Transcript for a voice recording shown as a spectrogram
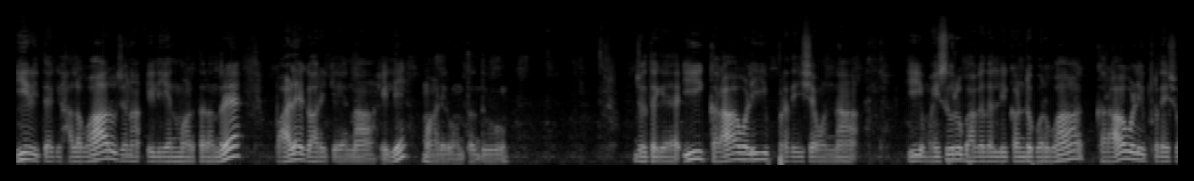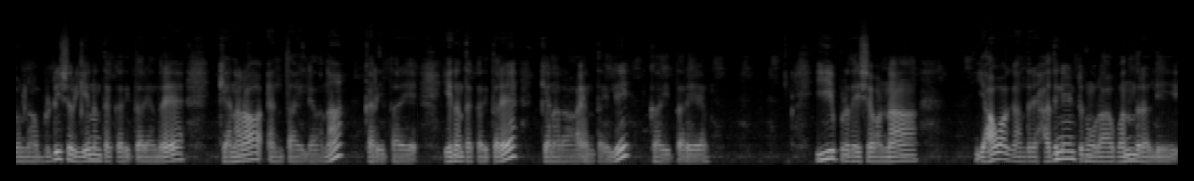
ಈ ರೀತಿಯಾಗಿ ಹಲವಾರು ಜನ ಇಲ್ಲಿ ಏನು ಮಾಡ್ತಾರೆ ಅಂದರೆ, ಪಾಳೆಗಾರಿಕೆಯನ್ನು ಇಲ್ಲಿ ಮಾಡಿರುವಂಥದ್ದು. ಜೊತೆಗೆ ಈ ಕರಾವಳಿ ಪ್ರದೇಶವನ್ನು ಈ ಮೈಸೂರು ಭಾಗದಲ್ಲಿ ಕಂಡುಬರುವ ಕರಾವಳಿ ಪ್ರದೇಶವನ್ನು ಬ್ರಿಟಿಷರು ಏನಂತ ಕರೀತಾರೆ ಅಂದರೆ ಕೆನರಾ ಅಂತ ಇಲ್ಲಿ ಅದನ್ನು ಕರೀತಾರೆ. ಏನಂತ ಕರೀತಾರೆ? ಕೆನರಾ ಅಂತ ಇಲ್ಲಿ ಕರೀತಾರೆ. ಈ ಪ್ರದೇಶವನ್ನು ಯಾವಾಗ ಅಂದರೆ ಹದಿನೆಂಟು ನೂರ ಒಂದರಲ್ಲಿ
